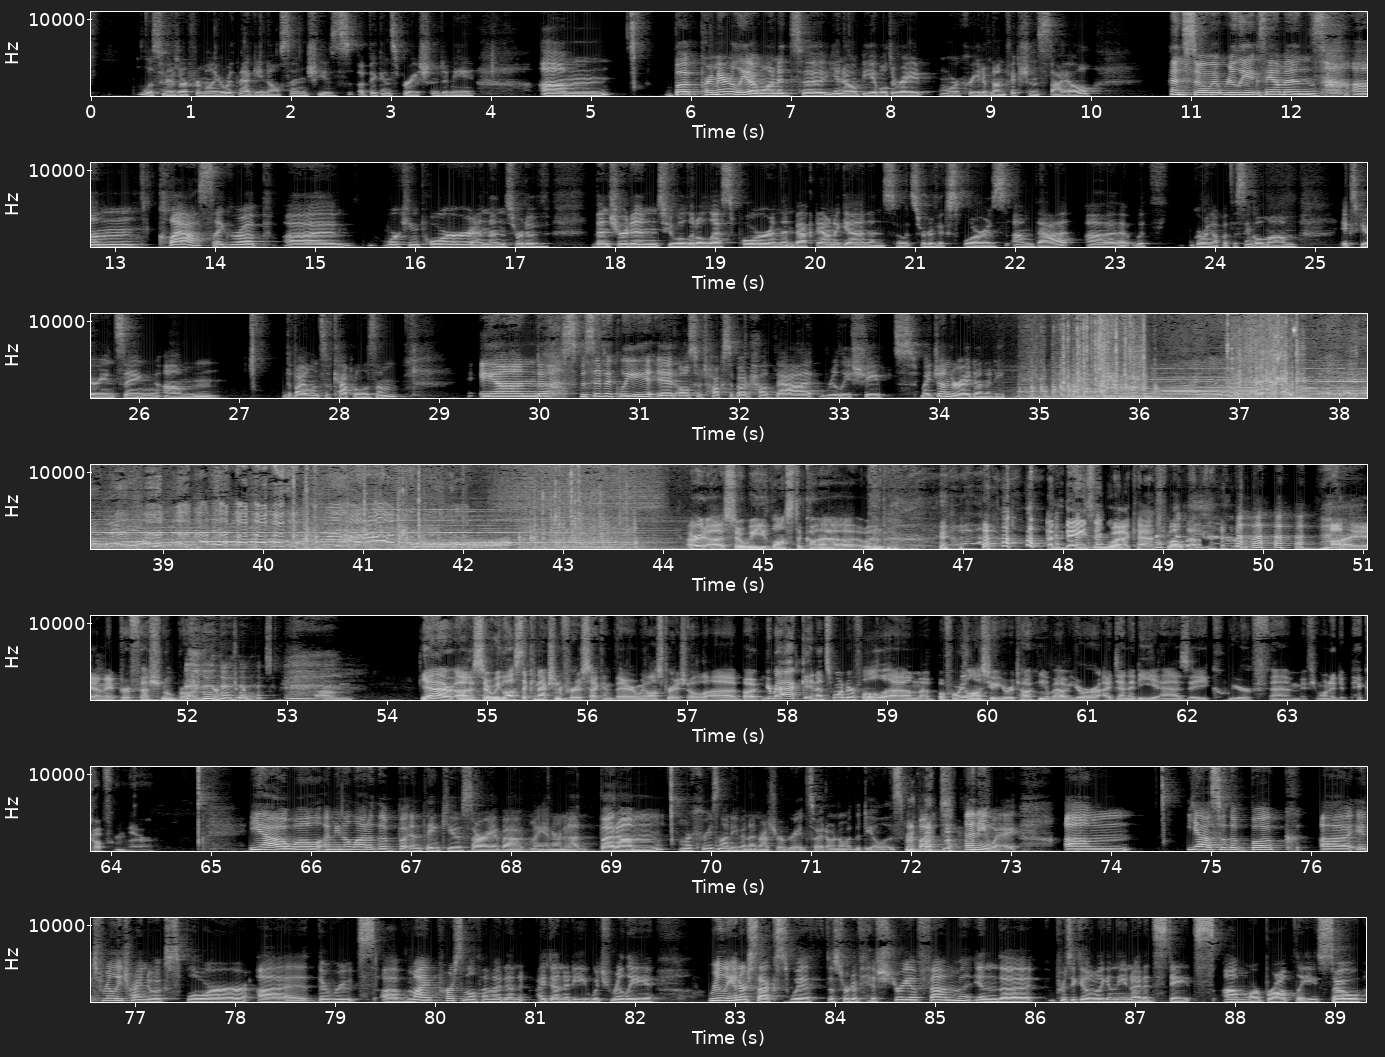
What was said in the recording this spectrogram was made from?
listeners are familiar with Maggie Nelson, she's a big inspiration to me. Um, but primarily I wanted to, you know, be able to write more creative nonfiction style. And so it really examines um, class. I grew up uh, working poor and then sort of ventured into a little less poor and then back down again. And so it sort of explores um, that uh, with growing up with a single mom, experiencing um, the violence of capitalism. And specifically, it also talks about how that really shaped my gender identity. All right, uh, so we lost the. Uh, Amazing work, Ash. Well done. I am a professional broadcast journalist. Um, yeah, uh, so we lost the connection for a second there, and we lost Rachel. Uh, but you're back, and it's wonderful. Um, before we lost you, you were talking about your identity as a queer femme. If you wanted to pick up from there. Yeah, well, I mean, a lot of the and thank you. Sorry about my internet, but um, Mercury's not even in retrograde, so I don't know what the deal is. But anyway, um, yeah. So the book, uh, it's really trying to explore uh, the roots of my personal femme ident- identity, which really really intersects with the sort of history of femme in the particularly in the united states um, more broadly so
